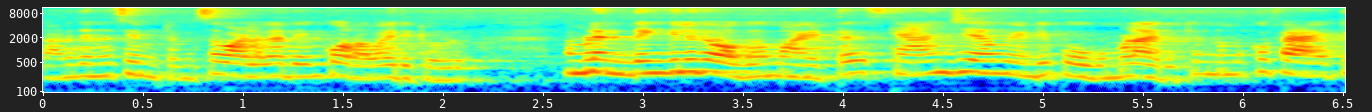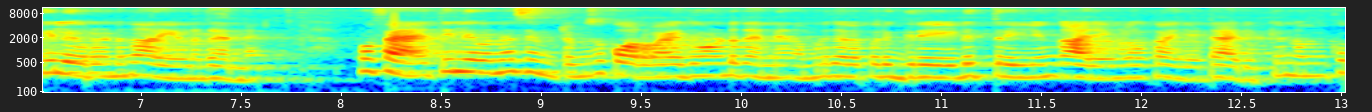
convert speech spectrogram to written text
കാരണം ഇതിന്റെ സിംറ്റംസ് വളരെയധികം കുറവായിരിക്കുള്ളൂ. നമ്മൾ എന്തെങ്കിലും രോഗമായിട്ട് സ്കാൻ ചെയ്യാൻ വേണ്ടി പോകുമ്പോഴായിരിക്കും നമുക്ക് ഫാറ്റി ലിവർ ഉണ്ടെന്ന് അറിയണത് തന്നെ. അപ്പോൾ ഫാറ്റി ലിവറിന്റെ സിംറ്റംസ് കുറവായതുകൊണ്ട് തന്നെ നമ്മൾ ചിലപ്പോൾ ഒരു ഗ്രേഡ് ത്രീയും കാര്യങ്ങളൊക്കെ കഴിഞ്ഞിട്ടായിരിക്കും നമുക്ക്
